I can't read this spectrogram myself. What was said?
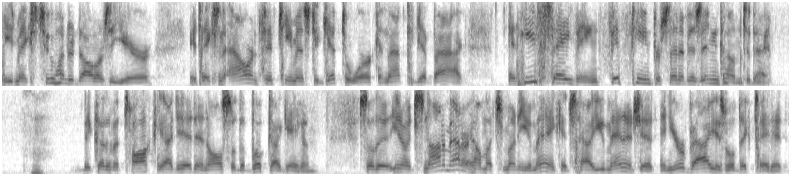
He makes $200 a year. It takes an hour and 15 minutes to get to work and that to get back. And he's saving 15% of his income today. Hmm. Because of a talk I did and also the book I gave him. So that you know, it's not a matter of how much money you make, it's how you manage it and your values will dictate it.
